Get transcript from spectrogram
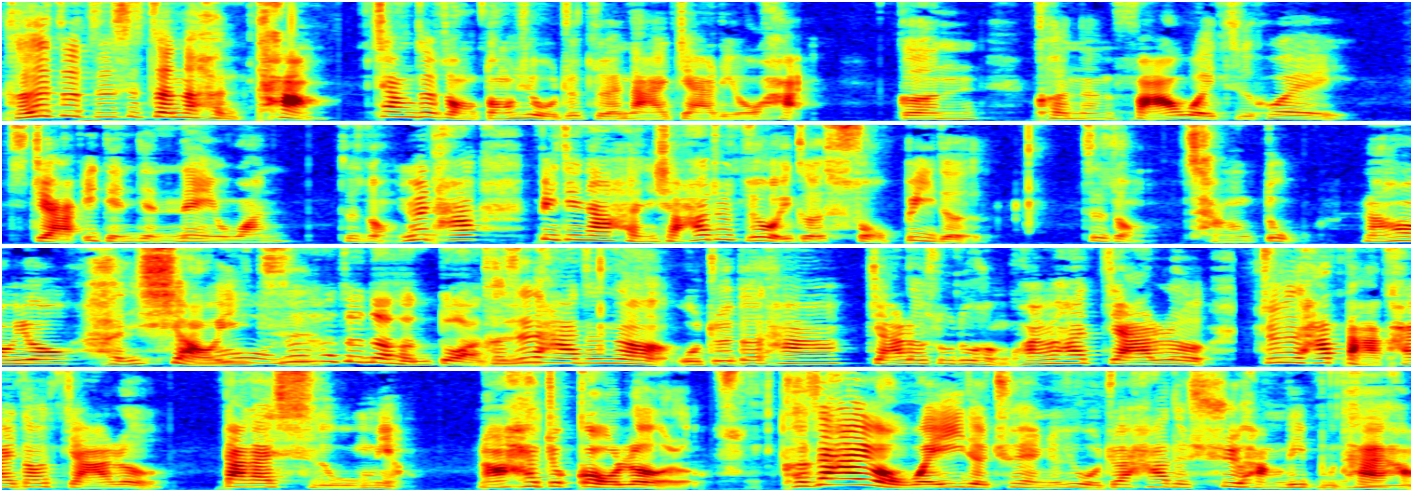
可是这支是真的很烫，像这种东西我就直接拿来夹刘海，跟可能发尾只会夹一点点内弯这种，因为它毕竟它很小，它就只有一个手臂的这种长度，然后又很小一哦只。那它真的很短欸，可是它真的，我觉得它加热速度很快，因为它加热就是它打开到加热大概十五秒，然后它就够热了。可是它有唯一的缺点就是，我觉得它的续航力不太好，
